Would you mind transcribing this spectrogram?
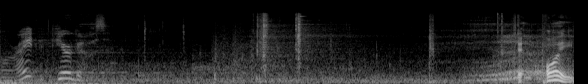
All right, here goes. Oi!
